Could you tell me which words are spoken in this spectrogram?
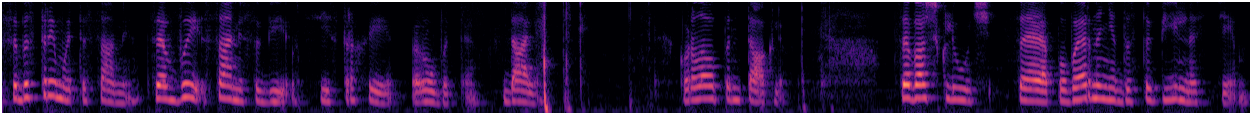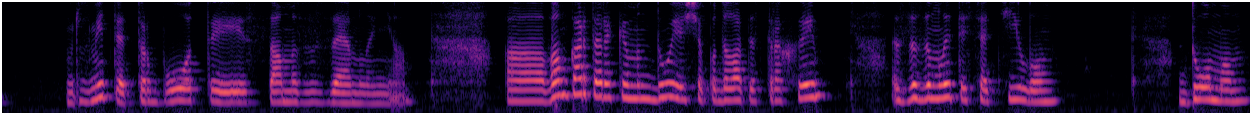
себе стримуйте самі. Це ви самі собі ці страхи робите. Далі. Королева Пентаклів. Це ваш ключ, це повернення до стабільності. Розумієте, турботи, самозаземлення. Вам карта рекомендує, щоб подолати страхи, заземлитися тілом, домом,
